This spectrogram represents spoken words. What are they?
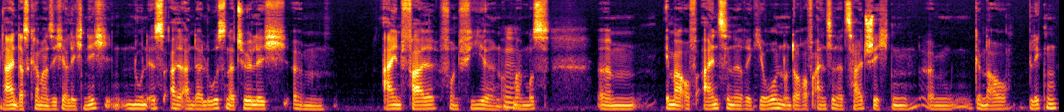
Nein, das kann man sicherlich nicht. Nun ist Al-Andalus natürlich ähm, ein Fall von vielen und mhm. man muss ähm, immer auf einzelne Regionen und auch auf einzelne Zeitschichten ähm, genau blicken.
